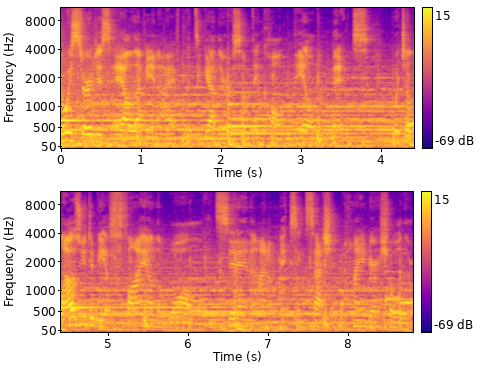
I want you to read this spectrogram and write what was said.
Joey Sturgis, Eyal Levi, and I have put together something called Nail the Mix, which allows you to be a fly on the wall and sit in on a mixing session behind our shoulder.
